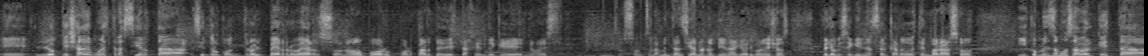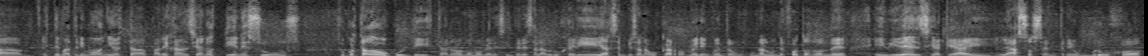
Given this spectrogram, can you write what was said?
eh, lo que ya demuestra cierta, cierto control perverso, ¿no? Por, por parte de esta gente que no es, son solamente ancianos, no tiene nada que ver con ellos, pero que se quieren hacer cargo de este embarazo. Y comenzamos a ver que esta, este matrimonio, esta pareja de ancianos, tiene sus su costado ocultista, ¿no? Como que les interesa la brujería, se empiezan a buscar, Rosemary encuentra un, álbum de fotos donde evidencia que hay lazos entre un brujo,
